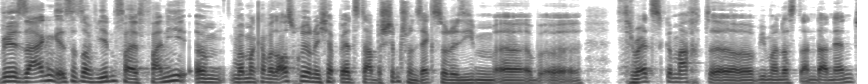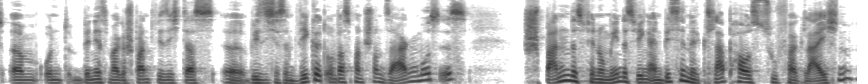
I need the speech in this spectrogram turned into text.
will sagen, ist das auf jeden Fall funny, ähm, weil man kann was ausprobieren und ich habe jetzt da bestimmt schon sechs oder sieben äh, äh, Threads gemacht, äh, wie man das dann da nennt ähm, und bin jetzt mal gespannt, wie sich das, äh, wie sich das entwickelt und was man schon sagen muss ist, spannendes Phänomen, deswegen ein bisschen mit Clubhouse zu vergleichen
